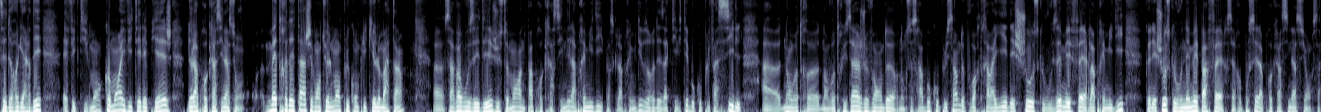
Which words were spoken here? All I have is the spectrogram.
c'est de regarder effectivement comment éviter les pièges de la procrastination mettre des tâches éventuellement plus compliquées le matin, euh, ça va vous aider justement à ne pas procrastiner l'après-midi, parce que l'après-midi, vous aurez des activités beaucoup plus faciles euh, dans, votre, dans votre usage de vendeur. Donc ce sera beaucoup plus simple de pouvoir travailler des choses que vous aimez faire l'après-midi que des choses que vous n'aimez pas faire. C'est repousser la procrastination, ça.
